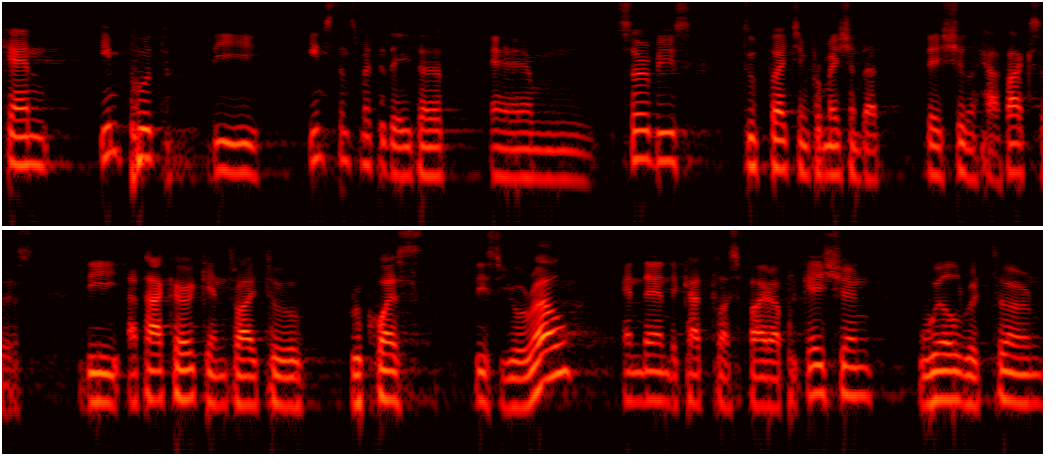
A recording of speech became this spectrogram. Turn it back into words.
can input the instance metadata um, service to fetch information that they shouldn't have access. The attacker can try to request this URL, and then the cat classifier application will return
